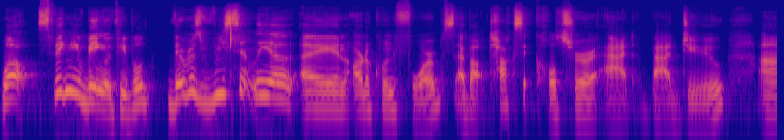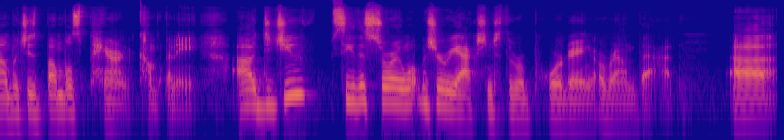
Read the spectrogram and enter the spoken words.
Well, speaking of being with people, there was recently a, a- an article in Forbes about toxic culture at Badoo, um, which is Bumble's parent company. Uh, did you see the story and what was your reaction to the reporting around that? Uh,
